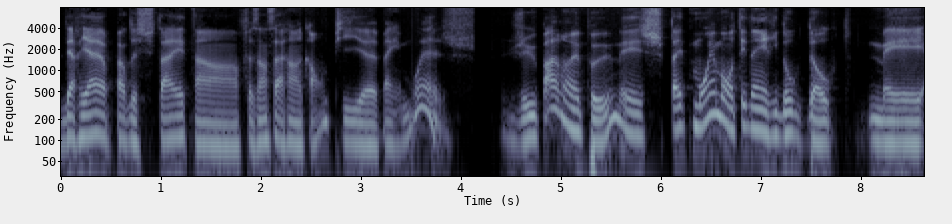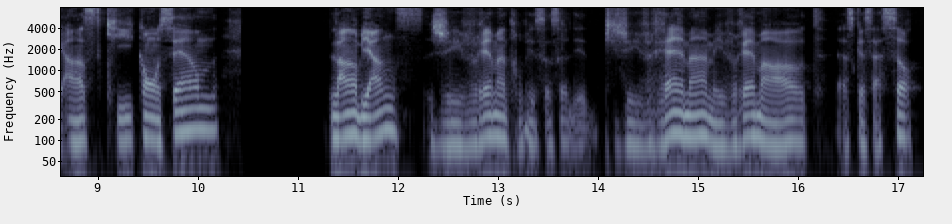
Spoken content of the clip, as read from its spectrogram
derrière par-dessus tête en faisant sa rencontre. Puis ben moi, j'ai eu peur un peu, mais je suis peut-être moins monté d'un rideau que d'autres. Mais en ce qui concerne l'ambiance, j'ai vraiment trouvé ça solide. Puis j'ai vraiment, mais vraiment hâte à ce que ça sorte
